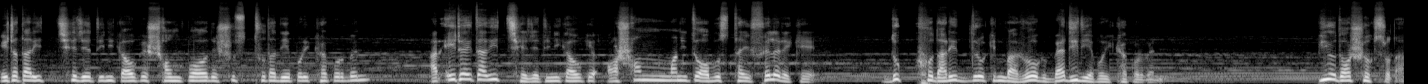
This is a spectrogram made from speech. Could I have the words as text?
এটা তার ইচ্ছে যে তিনি কাউকে সম্পদ সুস্থতা দিয়ে পরীক্ষা করবেন, আর এটাই তার ইচ্ছে যে তিনি কাউকে অসম্মানিত অবস্থায় ফেলে রেখে দুঃখ, দারিদ্র কিংবা রোগ ব্যাধি দিয়ে পরীক্ষা করবেন। প্রিয় দর্শক শ্রোতা,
